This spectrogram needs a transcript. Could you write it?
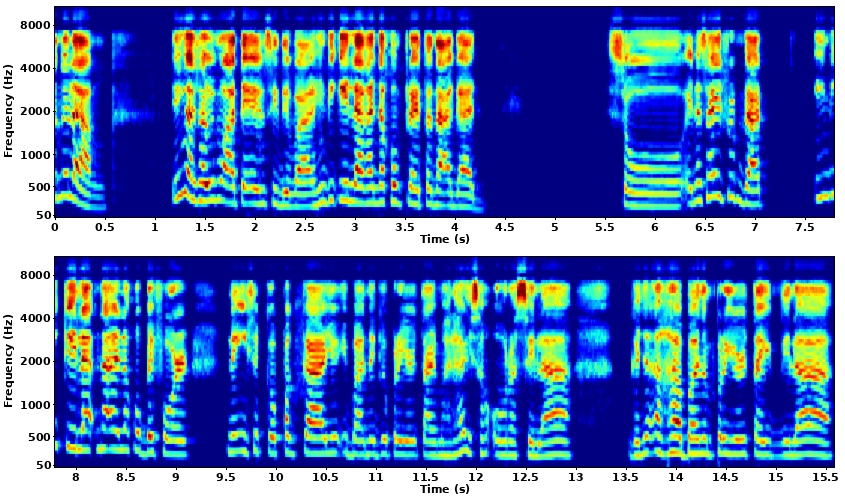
ano lang. Yun nga, sabi mo Ate MC, 'di ba, hindi kailangan na kumpleto na agad. So, and aside from that, hindi kaila naalala ko before, naisip ko pagka yung iba nagpe-prayer time, hala, isang oras sila, ganyan, ang haba ng prayer time nila.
